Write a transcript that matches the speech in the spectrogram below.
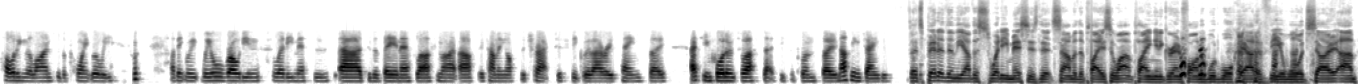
holding the line to the point where we, I think we, we all rolled in sweaty messes uh, to the BNF last night after coming off the track to stick with our routine. So that's important to us, that discipline. So nothing changes. That's better than the other sweaty messes that some of the players who aren't playing in a grand final would walk out of the award. So um,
